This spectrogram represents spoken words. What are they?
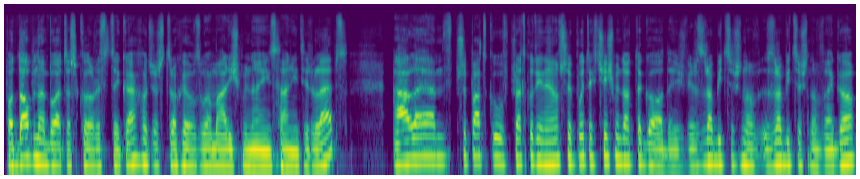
Podobna była też kolorystyka, chociaż trochę ją złamaliśmy na Insanity Relapse, ale w przypadku, w przypadku tej najnowszej płyty chcieliśmy do tego odejść, wiesz, zrobić coś, now, zrobić coś nowego.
